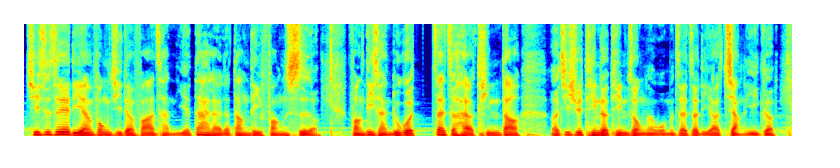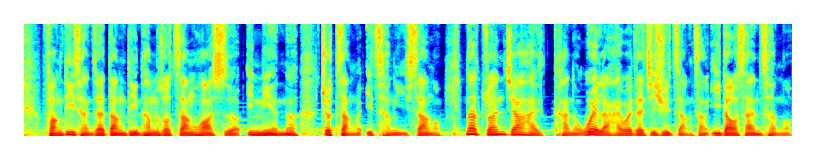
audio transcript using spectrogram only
其实这些离岸风机的发展也带来了当地房市哦，房地产如果在这还还有。听到呃，继续听的听众呢，我们在这里要讲一个房地产在当地，他们说彰化市哦，一年呢就涨了一成以上哦。那专家还看了未来还会再继续涨，涨一到三成哦。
